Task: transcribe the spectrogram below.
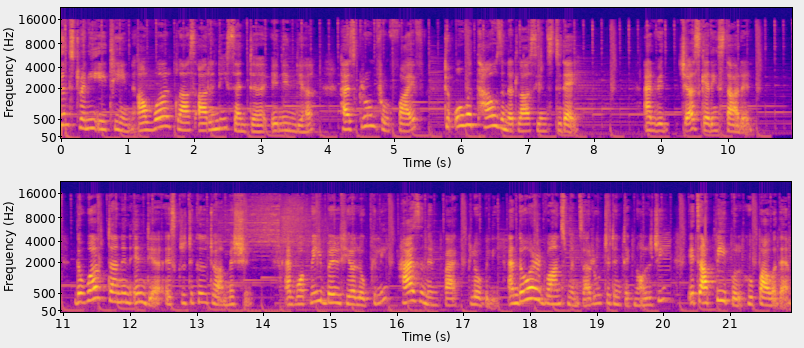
Since 2018, our world-class R&D center in India has grown from 5 to over 1000 Atlassians today. And we're just getting started. The work done in India is critical to our mission, and what we build here locally has an impact globally. And though our advancements are rooted in technology, it's our people who power them.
